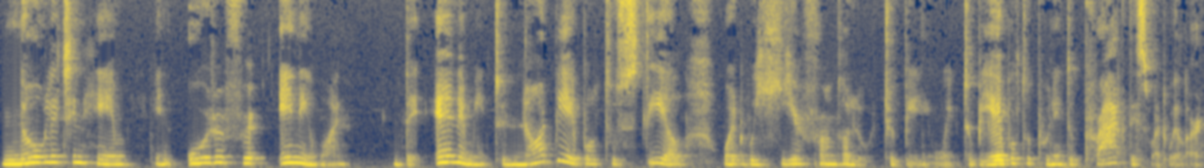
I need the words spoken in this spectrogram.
knowledge in Him, in order for anyone, the enemy, to not be able to steal what we hear from the Lord, to be, to be able to put into practice what we learn.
